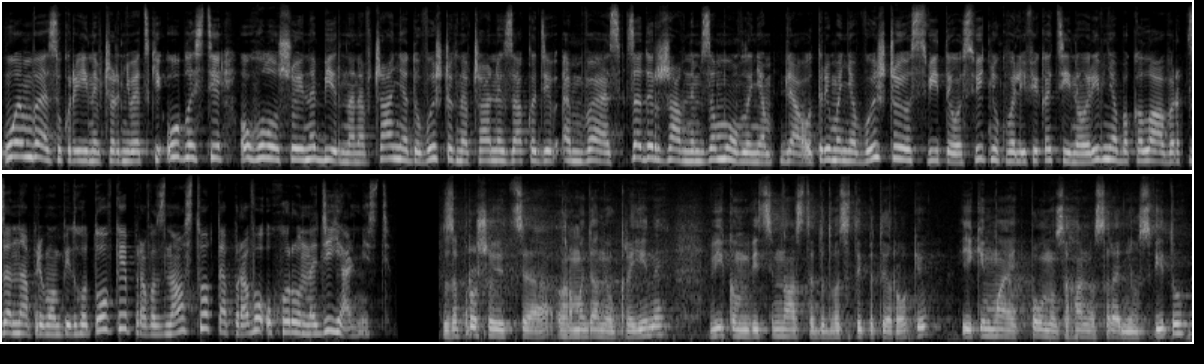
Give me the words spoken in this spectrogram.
УМВС України в Чернівецькій області оголошує набір на навчання до вищих навчальних закладів МВС за державним замовленням для отримання вищої освіти освітньо-кваліфікаційного рівня бакалавр за напрямом підготовки, правознавство та правоохоронна діяльність. Запрошуються громадяни України віком від 17 до 25 років, які мають повну загальну середню освіту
